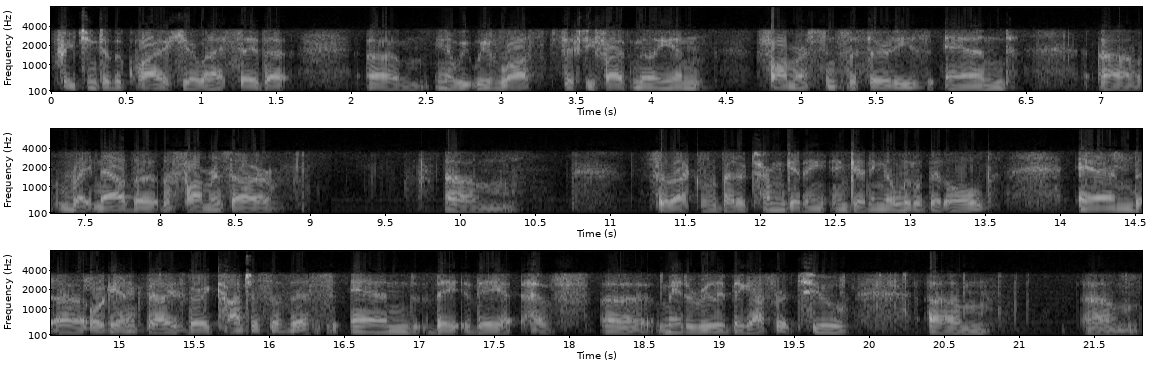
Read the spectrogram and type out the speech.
preaching to the choir here when I say that um, you know we, we've lost 55 million farmers since the 30s, and uh, right now the the farmers are, um, for lack of a better term, getting and getting a little bit old, and uh, Organic Valley is very conscious of this, and they they have uh, made a really big effort to. Um, um,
